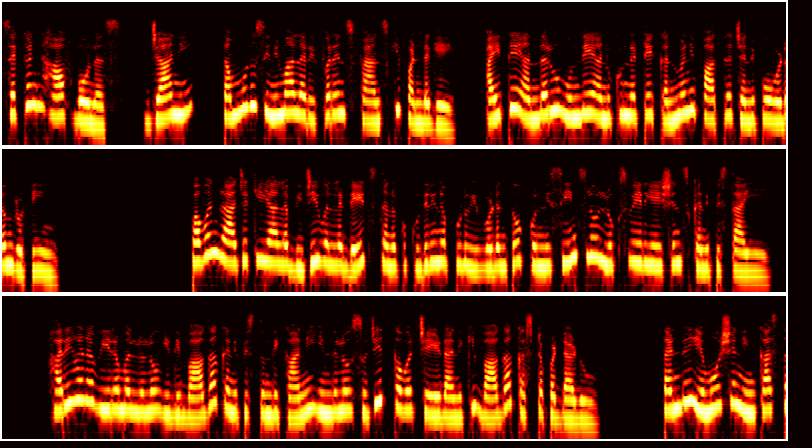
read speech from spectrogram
సెకండ్ హాఫ్ బోనస్ జానీ తమ్ముడు సినిమాల రిఫరెన్స్ ఫ్యాన్స్కి పండగే. అయితే అందరూ ముందే అనుకున్నట్టే కన్మణి పాత్ర చనిపోవడం రొటీన్. పవన్ రాజకీయాల బిజీ వల్ల డేట్స్ తనకు కుదిరినప్పుడు ఇవ్వడంతో కొన్ని సీన్స్లో లుక్స్ వేరియేషన్స్ కనిపిస్తాయి. హరిహర వీరమల్లులో ఇది బాగా కనిపిస్తుంది కానీ ఇందులో సుజీత్ కవర్ చేయడానికి బాగా కష్టపడ్డాడు. తండ్రి ఎమోషన్ ఇంకాస్త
